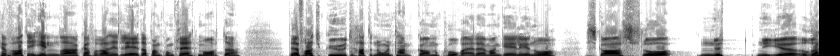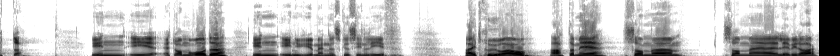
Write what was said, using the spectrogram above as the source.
Hvorfor ble de hindra? Hvorfor ble de ledet på en konkret måte? Det er for at Gud hadde noen tanker om hvor er det evangeliet nå skal slå nytt, nye røtter inn i et område, inn i nye mennesker sin liv. Og Jeg tror òg at vi som, eh, som lever i dag,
